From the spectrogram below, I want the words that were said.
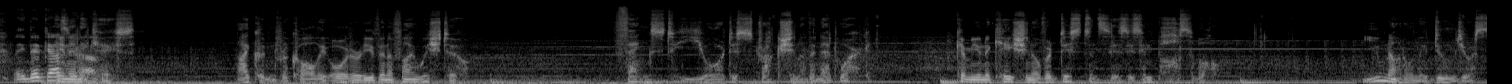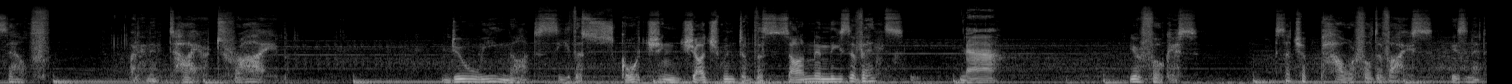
They did cast In any out. case, I couldn't recall the order even if I wished to. Thanks to your destruction of the network, communication over distances is impossible. You not only doomed yourself, but an entire tribe. Do we not see the scorching judgment of the sun in these events? Nah. Your focus. Such a powerful device, isn't it?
